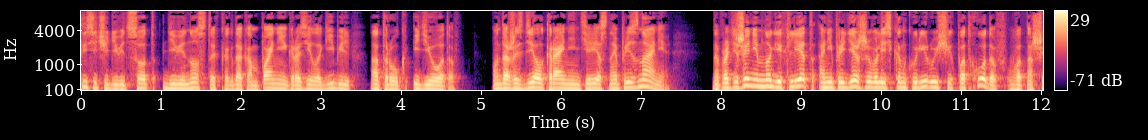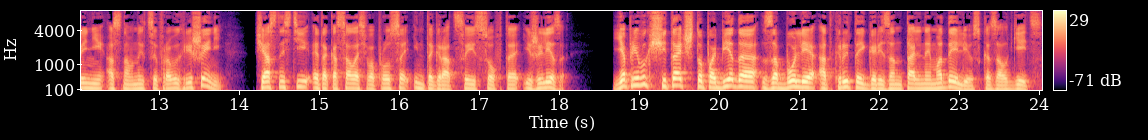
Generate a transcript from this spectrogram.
1990-х, когда компании грозила гибель от рук идиотов. Он даже сделал крайне интересное признание. На протяжении многих лет они придерживались конкурирующих подходов в отношении основных цифровых решений. В частности, это касалось вопроса интеграции софта и железа. Я привык считать, что победа за более открытой горизонтальной моделью, сказал Гейтс.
